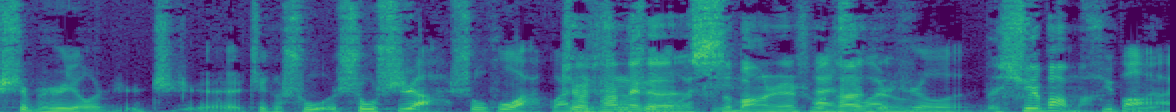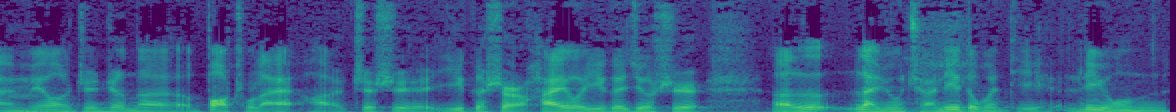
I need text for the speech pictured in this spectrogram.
是不是有这这个疏疏失啊、疏忽啊？管理就是他那个死亡人数，他是虚报嘛？虚报哎，没有真正的报出来啊，这是一个事儿。还有一个就是呃，滥用权力的问题，利用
